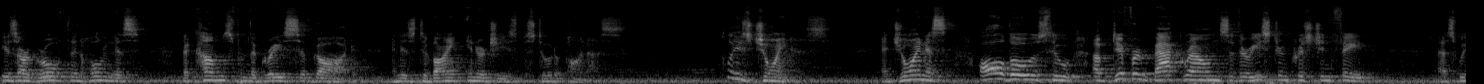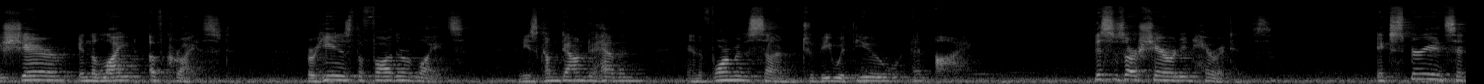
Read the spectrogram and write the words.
is our growth in holiness that comes from the grace of God and His divine energies bestowed upon us. Please join us and join us, all those who of different backgrounds of their Eastern Christian faith, as we share in the light of Christ. For He is the Father of lights, and He's come down to heaven in the form of His Son to be with you and I. This is our shared inheritance. Experience it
